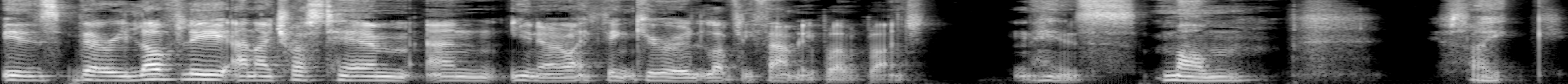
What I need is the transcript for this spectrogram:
is very lovely and I trust him. And, you know, I think you're a lovely family, blah, blah, blah. His mum was like,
